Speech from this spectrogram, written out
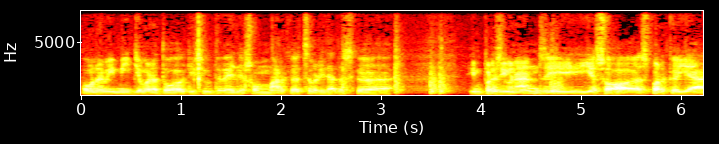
a una mitja marató aquí a Ciutadella. Són marques, la veritat és que impressionants i, i això és perquè hi ha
